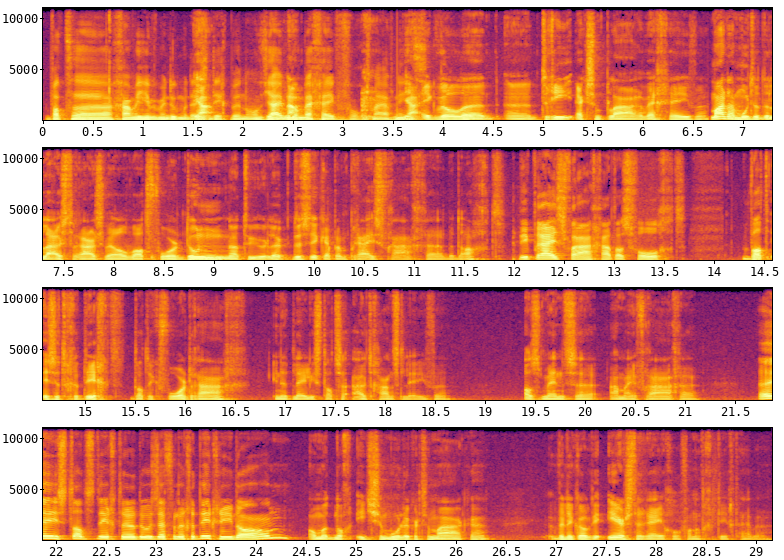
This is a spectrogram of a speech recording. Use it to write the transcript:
Wat eh, gaan we hiermee doen met deze Ja. dichtbundel? Want jij wil Nou. hem weggeven volgens mij, of niet? Ja, ik wil eh, eh, drie exemplaren weggeven. Maar daar moeten de luisteraars wel wat voor doen natuurlijk. Dus ik heb een prijsvraag bedacht. Die prijsvraag gaat als volgt. Wat is het gedicht dat ik voordraag in het Lelystadse uitgaansleven... als mensen aan mij vragen... Hé, hey, stadsdichter, doe eens even een gedichtje dan. Om het nog ietsje moeilijker te maken... wil ik ook de eerste regel van het gedicht hebben.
